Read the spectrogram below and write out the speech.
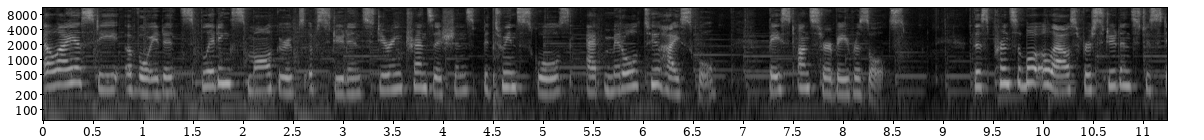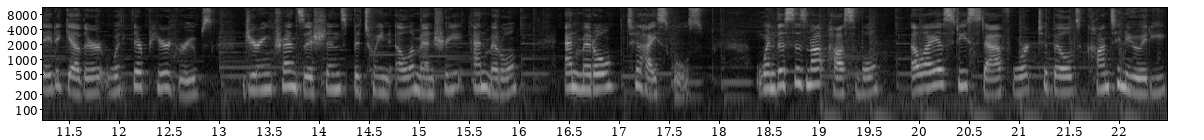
LISD avoided splitting small groups of students during transitions between schools at middle to high school, based on survey results. This principle allows for students to stay together with their peer groups during transitions between elementary and middle, and middle to high schools. When this is not possible, LISD staff work to build continuity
